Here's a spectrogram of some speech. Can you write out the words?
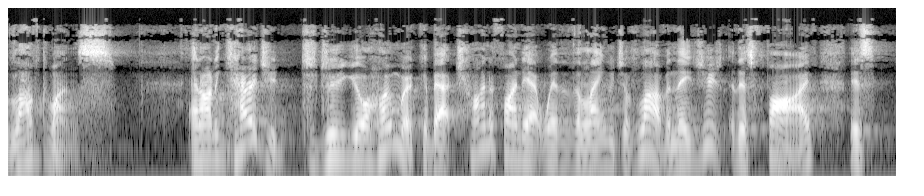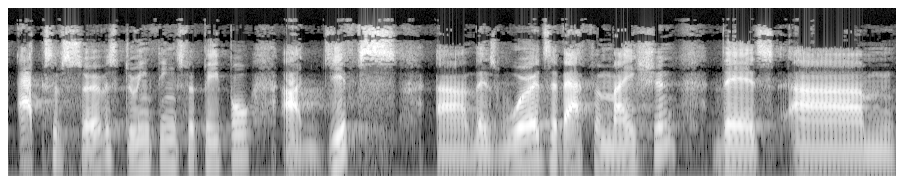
loved ones. And I'd encourage you to do your homework about trying to find out whether the language of love, and there's, there's five, there's acts of service, doing things for people, uh, gifts, uh, there's words of affirmation, there's um,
